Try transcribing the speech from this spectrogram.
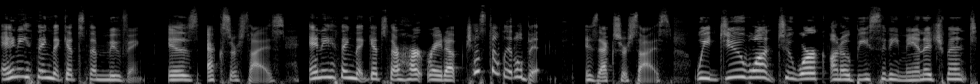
Anything that gets them moving is exercise. Anything that gets their heart rate up just a little bit is exercise. We do want to work on obesity management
